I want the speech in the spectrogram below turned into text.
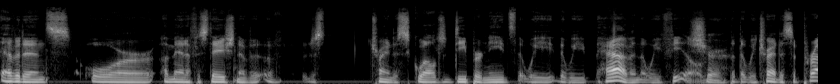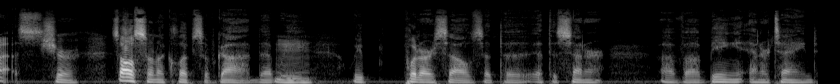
evidence or a manifestation of of just trying to squelch deeper needs that we that we have and that we feel, Sure. but that we try to suppress. Sure. It's also an eclipse of God that Mm-hmm. we we put ourselves at the at the center of uh, being entertained,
